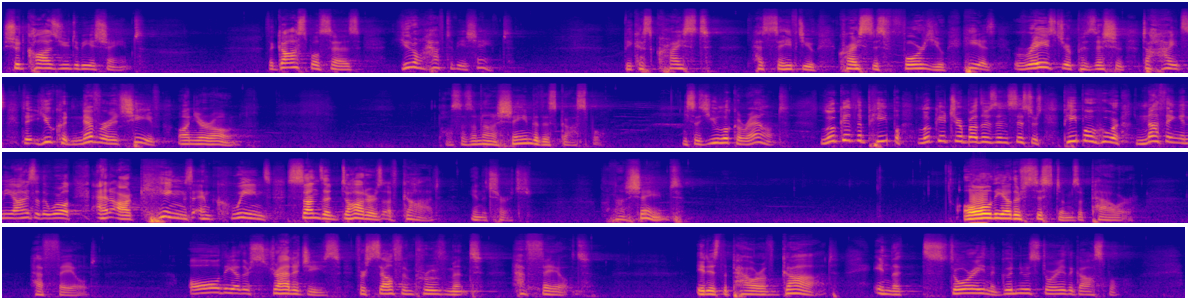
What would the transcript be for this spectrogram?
should cause you to be ashamed. The gospel says you don't have to be ashamed because Christ has saved you. Christ is for you. He has raised your position to heights that you could never achieve on your own. Paul says, I'm not ashamed of this gospel. He says, You look around. Look at the people. Look at your brothers and sisters, people who are nothing in the eyes of the world and are kings and queens, sons and daughters of God in the church. I'm not ashamed. All the other systems of power have failed. All the other strategies for self improvement have failed. It is the power of God in the story, in the good news story of the gospel,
